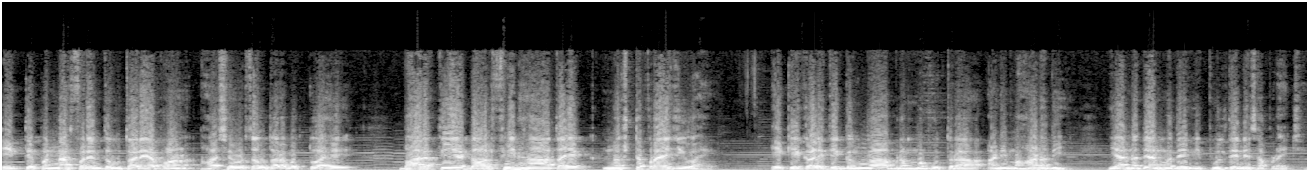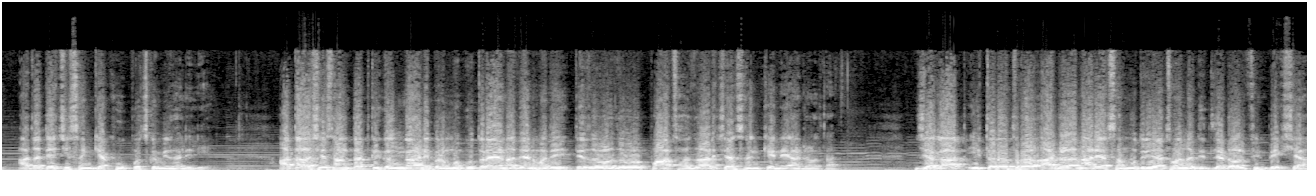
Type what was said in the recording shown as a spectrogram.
एक ते पन्नास पर्यंत उतारे आपण हा शेवटचा उतारा बघतो आहे. भारतीय डॉल्फिन हा आता एक नष्टप्राय जीव आहे. एकेकाळी ते गंगा ब्रह्मपुत्रा आणि महानदी या नद्यांमध्ये विपुलतेने सापडायचे. आता त्याची संख्या खूपच कमी झालेली आहे. आता असे सांगतात की गंगा आणि ब्रह्मपुत्रा या नद्यांमध्ये ते जवळजवळ पाच हजारच्या संख्येने आढळतात. जगात इतरत्र आढळणाऱ्या समुद्री अथवा नदीतल्या डॉल्फिनपेक्षा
